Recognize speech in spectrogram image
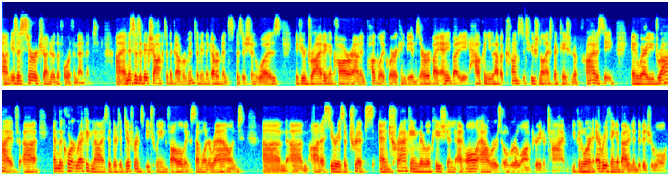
um, is a search under the Fourth Amendment. Uh, and this was a big shock to the government. I mean, the government's position was if you're driving a car around in public where it can be observed by anybody, how can you have a constitutional expectation of privacy in where you drive? Uh, and the court recognized that there's a difference between following someone around um, um, on a series of trips and tracking their location at all hours over a long period of time. You can learn everything about an individual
